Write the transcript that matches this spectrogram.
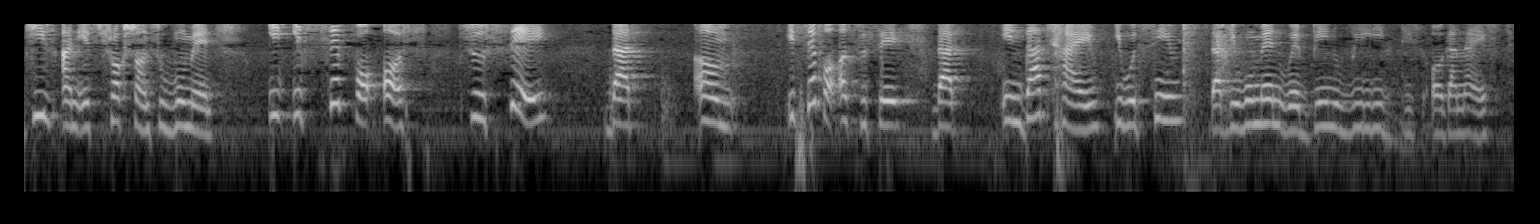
gives an instruction to women. It, it's safe for us to say that um, it's safe for us to say that in that time it would seem that the women were being really disorganized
